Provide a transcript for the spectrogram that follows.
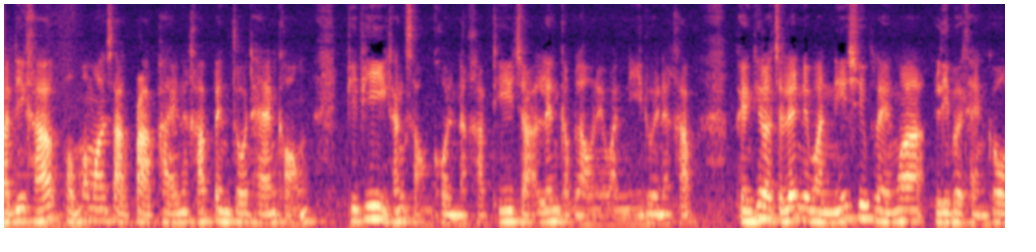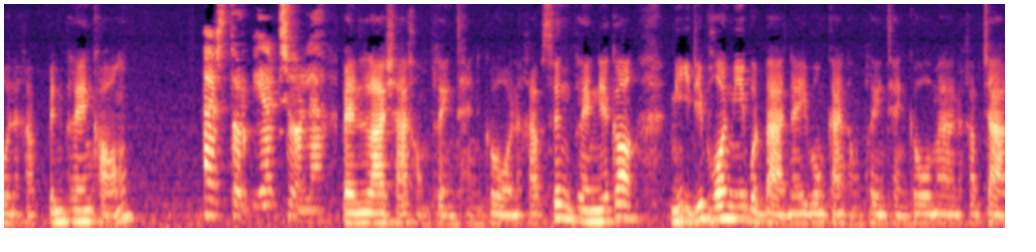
วัสดีครับ ผมอมรศักดิ์ปราบภัยนะครับ เป็นตัวแทนของพี่ๆทั้งสองคนนะครับที่จะเล่นกับเราในวันนี้ด้วยนะครับ เพลงที่เราจะเล่นในวันนี้ชื่อเพลงว่า Libertango นะครับเป็นเพลงของ Astor Piazzolla, เป็นราชาของเพลงแทงโกนะครับซึ่งเพลงนี้ก็มีอิทธิพลมีบทบาทในวงการของเพลงแทงโกมากนะครับจาก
